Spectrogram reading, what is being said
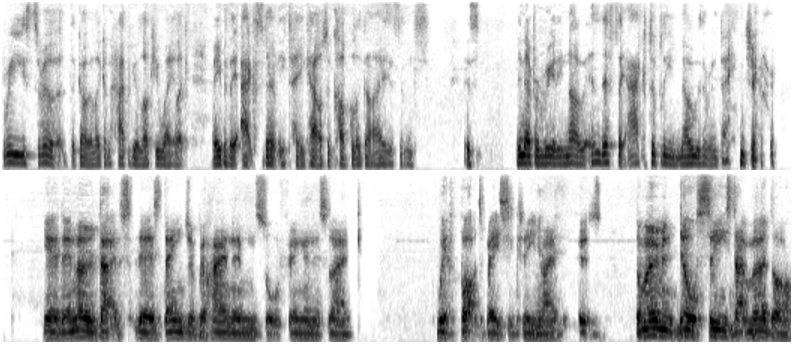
breeze through it. They go like in a happy-go-lucky way. Like maybe they accidentally take out a couple of guys, and it's they never really know. In this, they actively know they're in danger. Yeah, they know that there's danger behind them, sort of thing, and it's like we're fucked basically. Yeah. Like because the moment Dale sees that murder,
